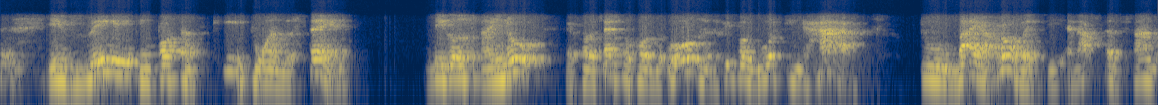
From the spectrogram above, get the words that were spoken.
is really important key to understand because I know, for example, for the all the people working hard to buy a property and after some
